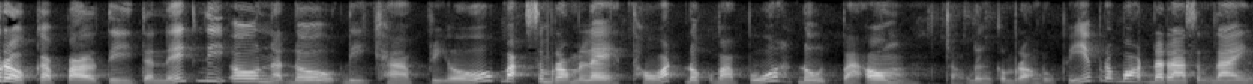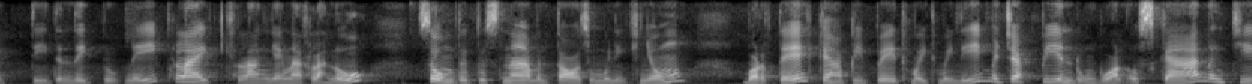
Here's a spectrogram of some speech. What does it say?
ប្រុសកាប៉ាល់ទីតានិកលីអូណាដូឌីខាព្រីអូបាក់សម្រស់ម្លេះធាត់ដុសក្បាលពោះដូចប៉ាអ៊ំចង់ដឹងកម្រងរូបភាពរបស់តារាសម្ដែងទីតានិករូបនេះប្លែកខ្លាំងយ៉ាងណាខ្លះនោះសូមទៅទស្សនាបន្តជាមួយនឹងខ្ញុំបរទេសកាលពីពេលថ្មីថ្មីនេះម្ចាស់ពានរង្វាន់អូស្ការ និងជា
